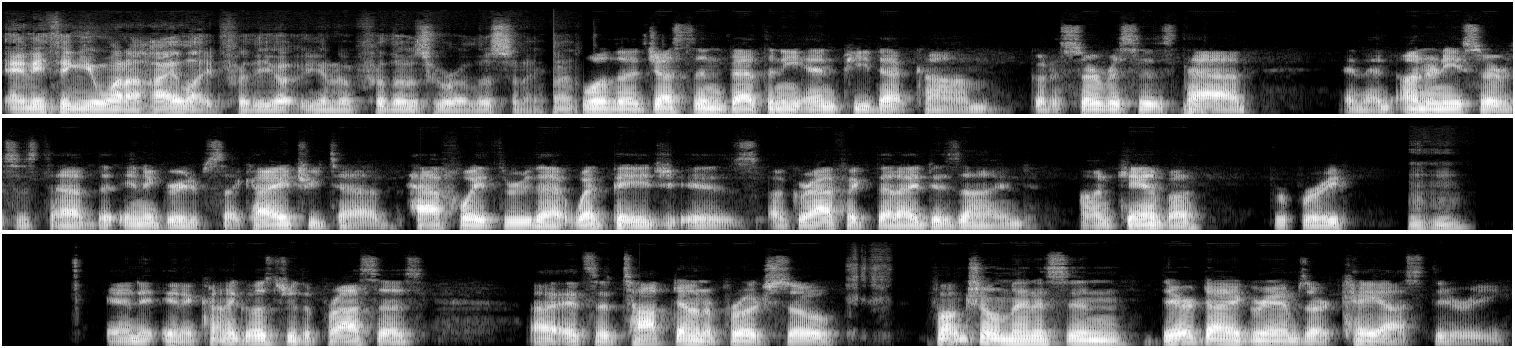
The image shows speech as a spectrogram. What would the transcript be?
anything you want to highlight for the you know for those who are listening well the justinbethoneynp.com go to services tab and then underneath services tab the integrative psychiatry tab halfway through that web page is a graphic that i designed on canva for free mm-hmm. and it, and it kind of goes through the process. Uh, it's a top down approach. So functional medicine, their diagrams are chaos theory.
